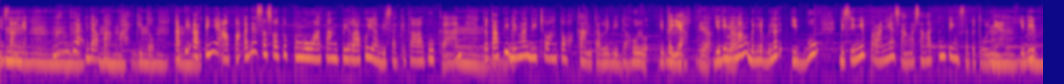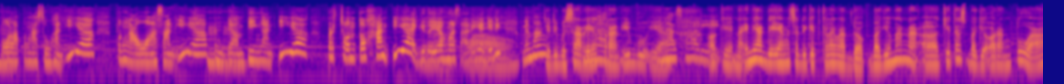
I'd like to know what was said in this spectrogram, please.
misalnya. Hmm, hmm, Mangga, hmm, enggak hmm, apa-apa hmm, gitu. hmm, Tapi hmm. artinya apa? Ada sesuatu penguatan perilaku yang bisa bisa kita lakukan, hmm. tetapi dengan dicontohkan terlebih dahulu, gitu hmm. ya. Yeah, Jadi yeah. memang benar-benar ibu di sini perannya sangat-sangat penting sebetulnya. Hmm. Jadi hmm. pola pengasuhan iya, pengawasan iya, hmm. pendampingan iya, percontohan iya, gitu yeah. ya Mas Arya. Wow. Jadi memang jadi besar ya benar, ya peran ibu ya. Benar sekali. Oke, nah ini agak yang sedikit kelewat dok. Bagaimana uh, kita sebagai orang tua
